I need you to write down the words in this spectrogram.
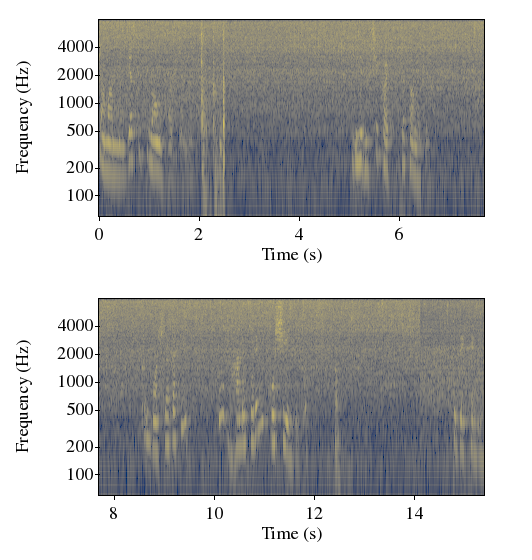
সামান্য, জাস্ট একটু রং হওয়ার জন্য দিয়ে দিচ্ছি কয়েকটা টমেটো। এই মশলাটাকে খুব ভালো করে কষিয়ে দিব একটু দেখে নিই।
